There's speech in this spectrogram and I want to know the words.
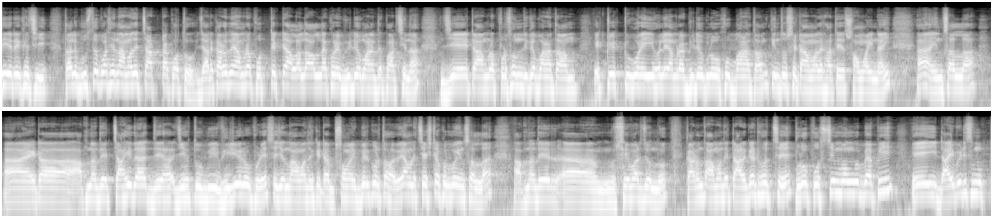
দিয়ে রেখেছি। তাহলে বুঝতে পারছেন আমাদের চারটা কত। যার কারণে আমরা প্রত্যেকটা আলাদা আলাদা করে ভিডিও বানাতে পারছি না। যে এটা আমরা প্রথম দিকে বানাতাম, একটু একটু করে ই হলে আমরা ভিডিওগুলো খুব বানাতাম, কিন্তু সেটা আমাদের হাতে সময় নাই। হ্যাঁ ইনশাল্লাহ এটা আপনাদের চাহিদা যেহেতু ভিডিওর উপরে, সেজন্য আমাদেরকে এটা সময় বের করতে হবে। আমরা চেষ্টা করব ইনশাল্লাহ আপনাদের সেবার জন্য। কারণ তো আমাদের টার্গেট হচ্ছে পুরো পশ্চিমবঙ্গ ব্যাপী এই ডায়াবেটিস মুক্ত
